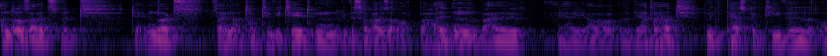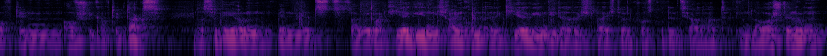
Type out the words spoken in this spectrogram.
Andererseits wird der MDAX seine Attraktivität in gewisser Weise auch behalten, weil er ja Werte hat mit Perspektive auf den Aufstieg auf den DAX. Das wären, wenn jetzt, sagen wir mal, Kia gehen nicht reinkommt, eine Kia gehen, die dadurch vielleicht ein Kurspotenzial hat, in Lauerstellung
